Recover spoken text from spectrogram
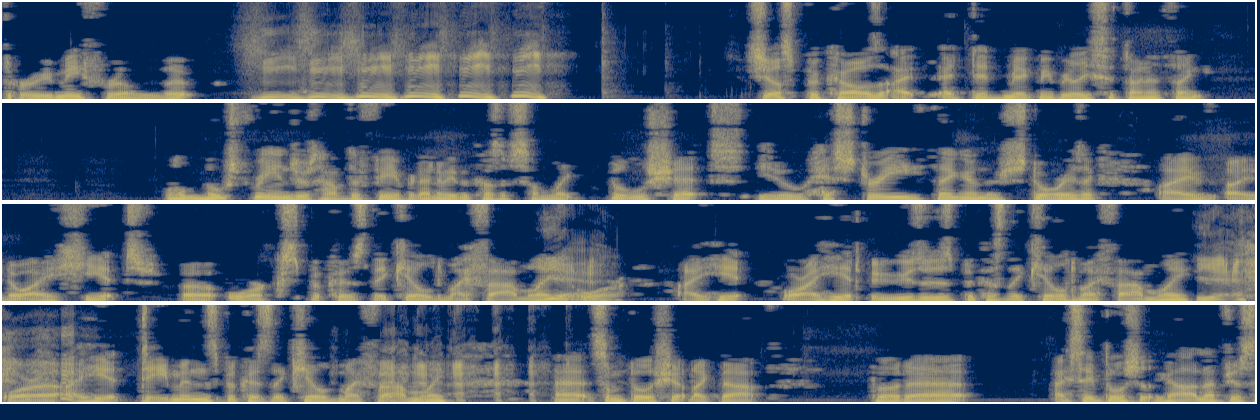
threw me for a loop. Just because I, it did make me really sit down and think. Well, most rangers have their favorite enemy because of some like bullshit, you know, history thing in their stories. Like I, I you know, I hate uh, orcs because they killed my family, Yeah. or I hate, or I hate oozes because they killed my family, Yeah. or uh, I hate demons because they killed my family. uh, some bullshit like that. But uh, I say bullshit like that, and I've just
